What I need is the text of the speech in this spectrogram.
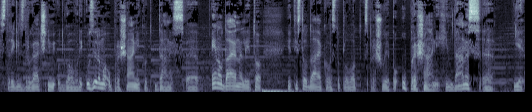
stregli z drugačnimi odgovori oziroma vprašanji kot danes. Uh, ena oddaja na leto je tista oddaja, ko vas toplovod sprašuje po vprašanjih. In danes uh, je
